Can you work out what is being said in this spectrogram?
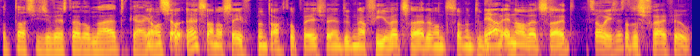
fantastische wedstrijd om naar uit te kijken. Ja, want ze hè, staan al 7 punten achter op PSV natuurlijk na vier wedstrijden. Want ze hebben natuurlijk Ja. maar een inhaalwedstrijd. Zo is het. Dat is vrij veel.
